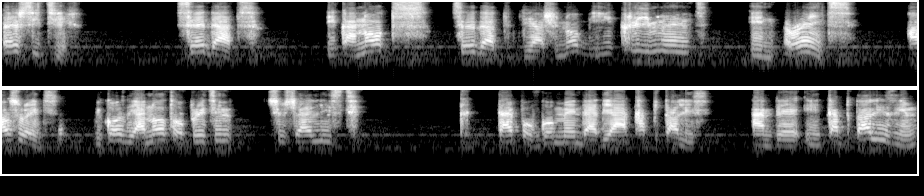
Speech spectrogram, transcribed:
FCT said that he cannot say that there should not be increment in rent, house rent, because they are not operating socialist type of government that they are capitalists. And uh, in capitalism,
